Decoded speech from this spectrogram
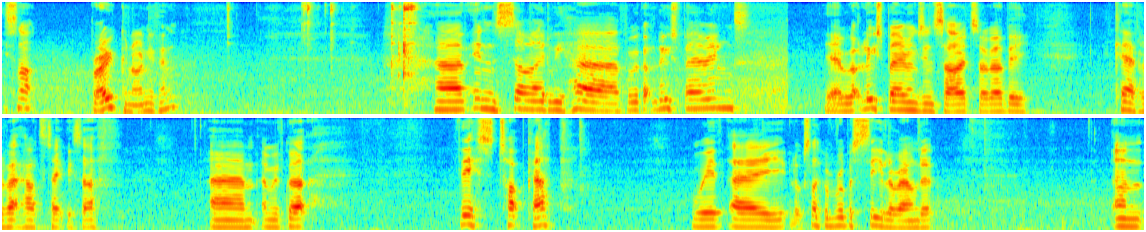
it's not broken or anything. Um, inside we have, we've got loose bearings yeah, we've got loose bearings inside, so I've got to be careful about how to take this off. Um, and we've got this top cap with a, looks like a rubber seal around it. And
